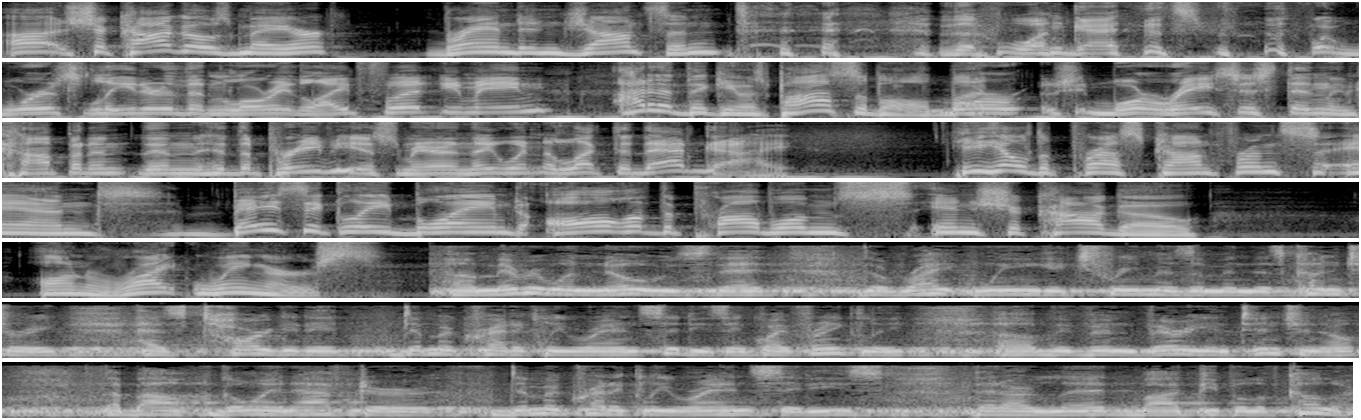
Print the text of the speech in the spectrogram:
Uh, Chicago's mayor, Brandon Johnson. the one guy that's worse leader than Lori Lightfoot, you mean? I didn't think it was possible, but More, more racist and incompetent than the previous mayor, and they went and elected that guy. he held a press conference and basically blamed all of the problems in Chicago on right wingers. Um, everyone knows that the right wing extremism in this country has targeted democratically ran cities. And quite frankly, uh, we've been very intentional about going after democratically ran cities that are led by people of color.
